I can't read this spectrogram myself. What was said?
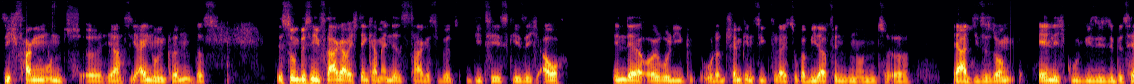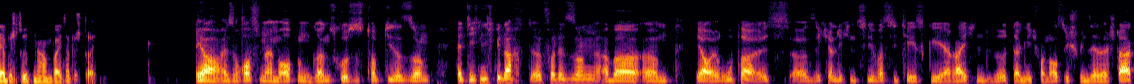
sich fangen und äh, ja, sie einholen können. Das ist so ein bisschen die Frage, aber ich denke, am Ende des Tages wird die TSG sich auch in der Euroleague oder Champions League vielleicht sogar wiederfinden und äh, ja, die Saison ähnlich gut, wie sie sie bisher bestritten haben, weiter bestreiten. Ja, also Hoffenheim auch ein ganz großes Top dieser Saison. Hätte ich nicht gedacht äh, vor der Saison, aber ähm, ja, Europa ist äh, sicherlich ein Ziel, was die TSG erreichen wird. Da gehe ich von aus. Sie spielen sehr, sehr stark,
